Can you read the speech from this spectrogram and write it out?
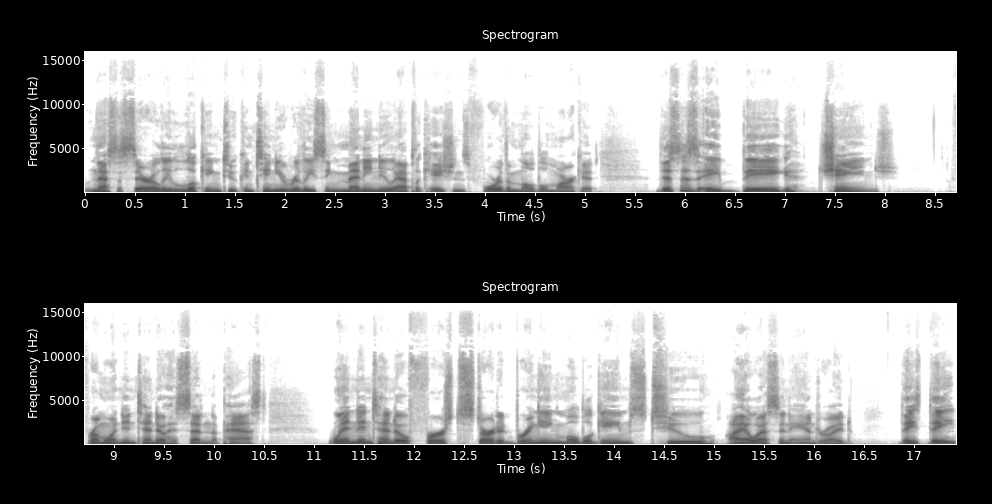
necessarily looking to continue releasing many new applications for the mobile market. This is a big change from what Nintendo has said in the past." When Nintendo first started bringing mobile games to iOS and Android, they they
